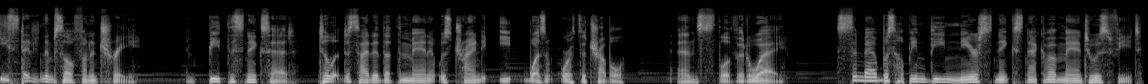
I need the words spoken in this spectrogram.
He steadied himself on a tree and beat the snake's head till it decided that the man it was trying to eat wasn't worth the trouble and slithered away. Sinbad was helping the near snake snack of a man to his feet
